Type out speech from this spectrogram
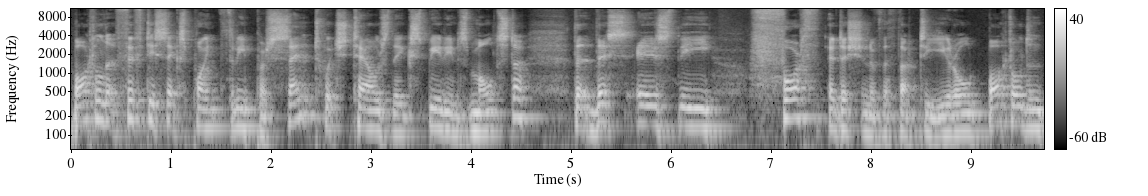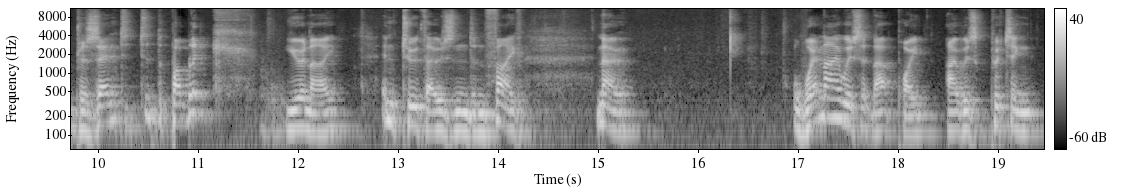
bottled at 56.3%, which tells the experienced maltster that this is the fourth edition of the 30 year old, bottled and presented to the public, you and I, in 2005. Now, when I was at that point, I was putting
